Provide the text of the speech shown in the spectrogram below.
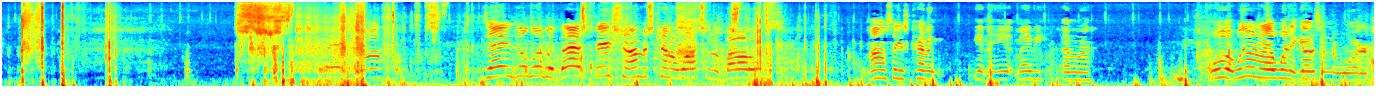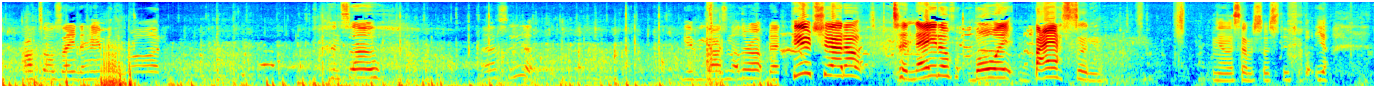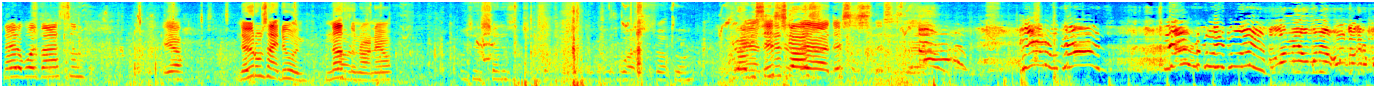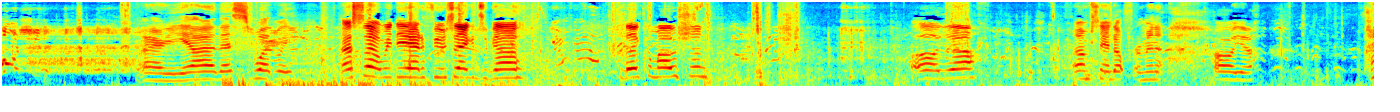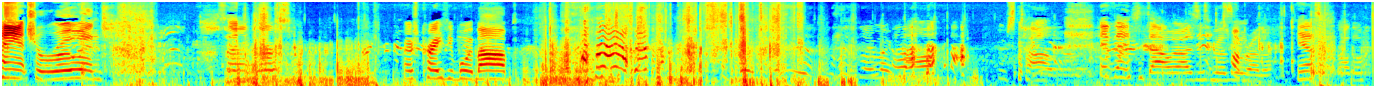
James doing a little bit bass fishing. I'm just kind of watching the bottles. I don't think it's kind of getting hit, maybe. I don't know. We'll, we'll know when it goes underwater. I'll tell Zane to hand me the rod. And so, that's it. Give you guys another update. Huge shout out to Native Boy Bassin. Yeah, that sounded so stupid, but yeah. Native Boy Bassin. Yeah. Noodles ain't doing nothing right now. Let's see, shut his- What? Show it to him. You Yeah, already see this this, is guys? the- this is this is the. Uh, yeah, that's what we. That's what we did a few seconds ago. Big commotion. Oh yeah. Um, stand up for a minute. Oh yeah. Pants are ruined. So there's, there's crazy boy Bob. Who's Tyler? His name's I was just That's my brother. Yes, brother.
